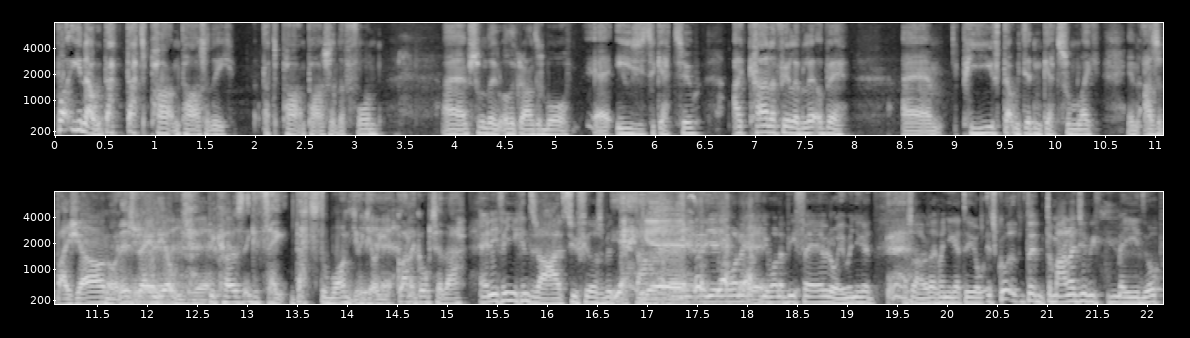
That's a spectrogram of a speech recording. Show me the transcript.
but you know that that's part and parcel of the that's part and parcel of the fun. Um, some of the other grounds are more uh, easy to get to. I kind of feel a little bit um, peeved that we didn't get some like in Azerbaijan or Israel, you know, yeah. because they could say that's the one. You, you know, Yeah. you've got to go to that. Anything you can drive to feels a bit like that. Yeah. You, you want to you want to be further away when you get. That's what I was like when you get to. It's good. The, the manager we've made up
